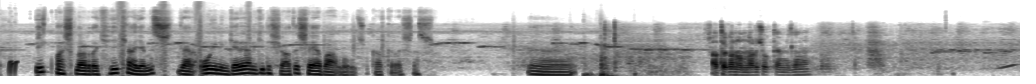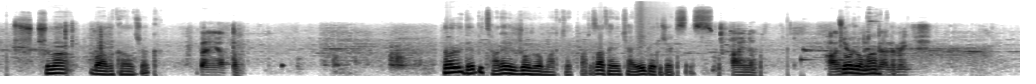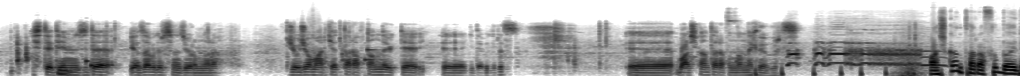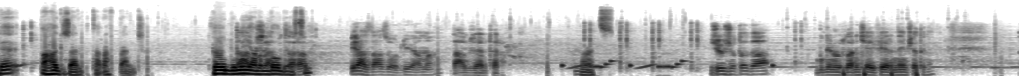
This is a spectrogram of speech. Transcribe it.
ilk başlardaki hikayemiz yani oyunun genel gidişatı şeye bağlı olacak arkadaşlar. Ee, Atakan onları çok temizleme. şuna bağlı kalacak. Ben yattım. Böyle bir tane Jojo market var. Zaten hikayeyi göreceksiniz. Aynen. Hangi Jojo Market. ilerlemek istediğimizi de yazabilirsiniz yorumlara. Jojo Market taraftan da yükle e, gidebiliriz. E, başkan tarafından da gidebiliriz. Başkan tarafı böyle daha güzel bir taraf bence. Köylünün Daha yanında bir oluyorsun. taraf. Biraz daha zorluyor ama daha güzel bir taraf. Evet. Jojo'da da bugün ruhların keyfi yerindeymiş Atakan.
